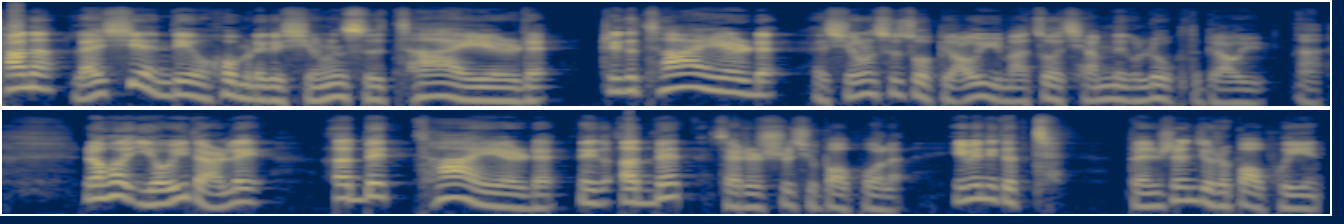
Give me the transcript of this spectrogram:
它呢来限定后面这个形容词 tired，这个 tired 形容词做表语嘛，做前面那个 look 的表语啊，然后有一点累，a bit tired，那个 a bit 在这失去爆破了，因为那个 t 本身就是爆破音，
